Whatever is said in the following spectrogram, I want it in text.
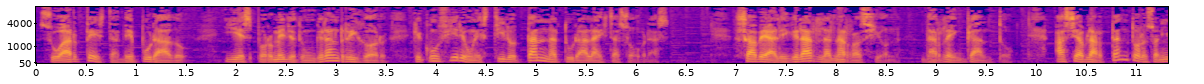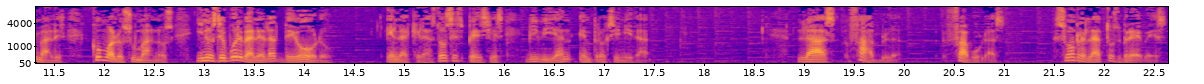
Su arte está depurado y es por medio de un gran rigor que confiere un estilo tan natural a estas obras. Sabe alegrar la narración, darle encanto, hace hablar tanto a los animales como a los humanos y nos devuelve a la edad de oro, en la que las dos especies vivían en proximidad. Las fables, fábulas, son relatos breves,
